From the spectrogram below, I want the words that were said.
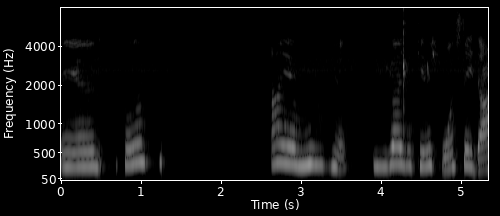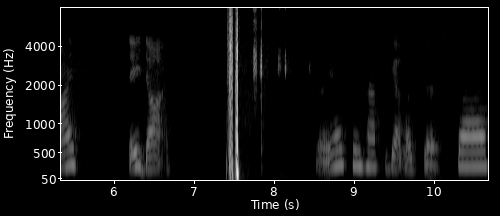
And for them I am you guys are curious, once they die, they die. So I actually have to get like the stuff.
